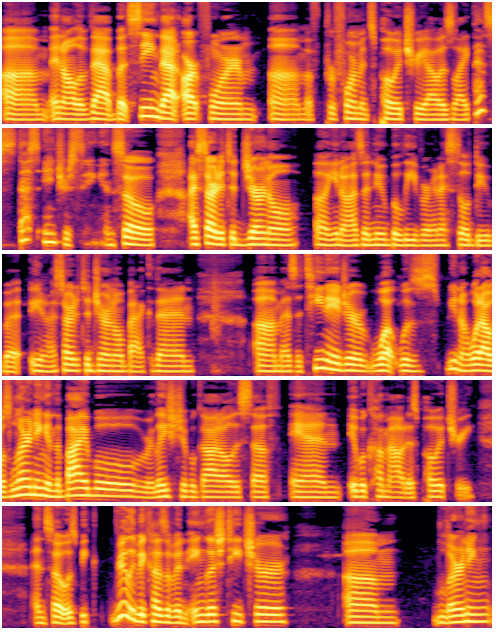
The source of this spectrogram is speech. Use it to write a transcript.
um, and all of that. But seeing that art form um, of performance poetry, I was like, that's that's interesting. And so I started to journal, uh, you know, as a new believer, and I still do. But you know, I started to journal back then um, as a teenager what was you know what i was learning in the bible relationship with god all this stuff and it would come out as poetry and so it was be- really because of an english teacher um, learning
